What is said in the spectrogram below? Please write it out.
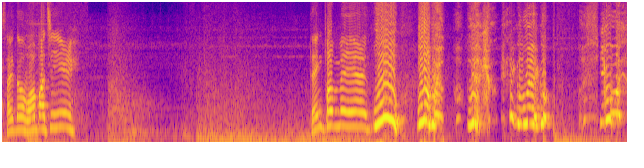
사이다마 원빠질 뭐 땡펀맨 오! 뭐야 뭐야! 뭐야 이거! 이거 뭐야 이거! 이거 뭐야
